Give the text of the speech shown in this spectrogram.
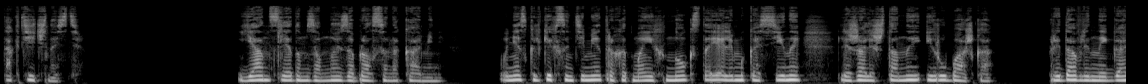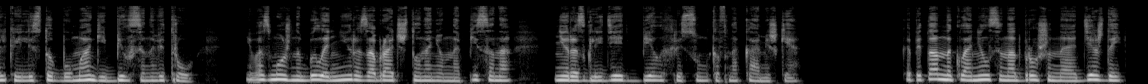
Тактичность. Ян следом за мной забрался на камень. В нескольких сантиметрах от моих ног стояли мокасины, лежали штаны и рубашка. Придавленный галькой листок бумаги бился на ветру. Невозможно было ни разобрать, что на нем написано, не разглядеть белых рисунков на камешке. Капитан наклонился над брошенной одеждой,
